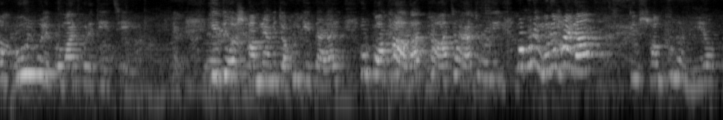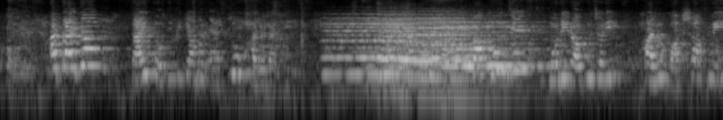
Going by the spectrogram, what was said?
ও ভুল বলে প্রমাণ করে দিয়েছে। কিন্তু ওর সামনে আমি যখন গিয়ে দাঁড়াই, ওর কথা আবার আচার, আচরণে কখনো মনে হয় না যে সম্পূর্ণ নিরক্ষর। আর তাই তো তাই তো অতিথিকে আমার এত ভালো লাগে। তখন যে মনের অগোচরে ভালোবাসা হয়ে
